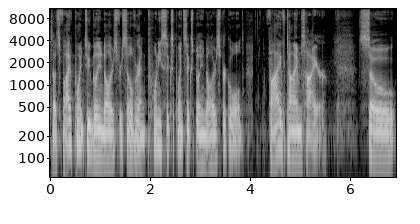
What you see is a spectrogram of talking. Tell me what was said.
So that's 5.2 billion dollars for silver and 26.6 billion dollars for gold. 5 times higher. So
